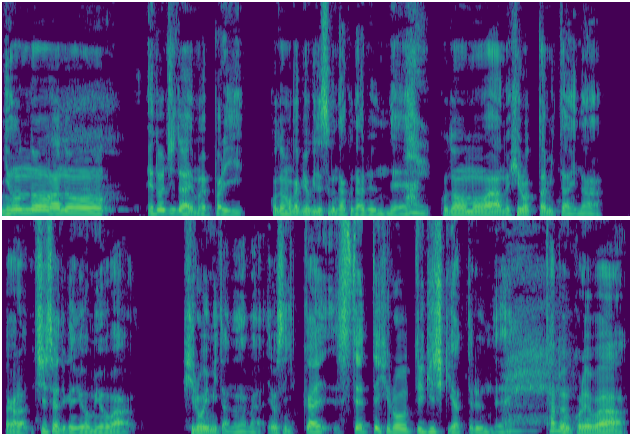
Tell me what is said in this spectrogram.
日本の、あの、江戸時代もやっぱり子供が病気ですぐ亡くなるんで、はい、子供はあの拾ったみたいな、だから小さい時の幼名は拾いみたいな名前。要するに一回捨てて拾うっていう儀式やってるんで、多分これは、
